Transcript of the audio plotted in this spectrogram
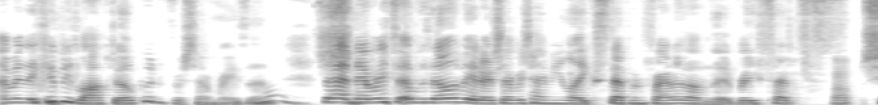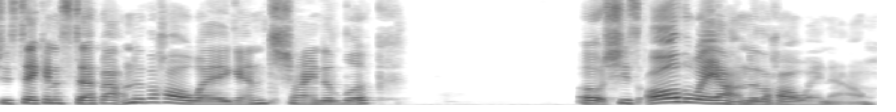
I mean, they could be locked open for some reason. That and every time with elevators, every time you like step in front of them, it resets. Oh, she's taking a step out into the hallway again, trying to look. Oh, she's all the way out into the hallway now.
